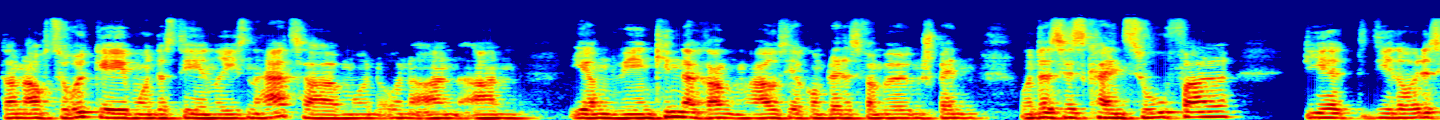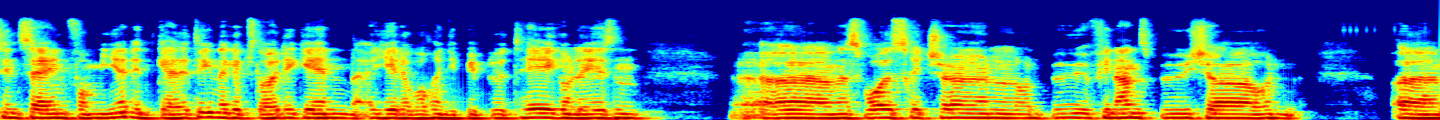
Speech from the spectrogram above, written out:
dann auch zurückgeben und dass die ein Riesenherz haben und, und an, an irgendwie ein Kinderkrankenhaus ihr komplettes Vermögen spenden. Und das ist kein Zufall. Die, die Leute sind sehr informiert, entgeltend. Da gibt's Leute, die gehen jede Woche in die Bibliothek und lesen äh, das Wall Street Journal und Bü Finanzbücher und äh,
